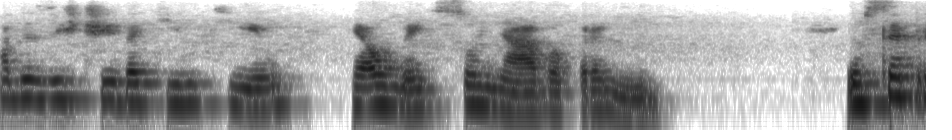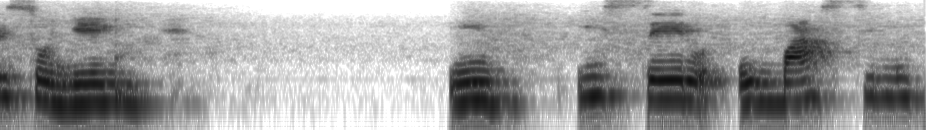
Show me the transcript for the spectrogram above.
a desistir daquilo que eu realmente sonhava para mim. Eu sempre sonhei em, em ser o máximo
